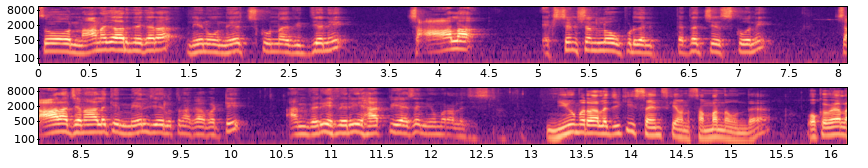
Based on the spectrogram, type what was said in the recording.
సో నాన్నగారి దగ్గర నేను నేర్చుకున్న విద్యని చాలా ఎక్స్టెన్షన్లో ఇప్పుడు దాన్ని పెద్ద చేసుకొని చాలా జనాలకి మేలు చేరుతున్నా కాబట్టి I'm very very happy as a numerologist న్యూమరాలజీకి సైన్స్కి ఏమైనా సంబంధం ఉందా? ఒకవేళ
